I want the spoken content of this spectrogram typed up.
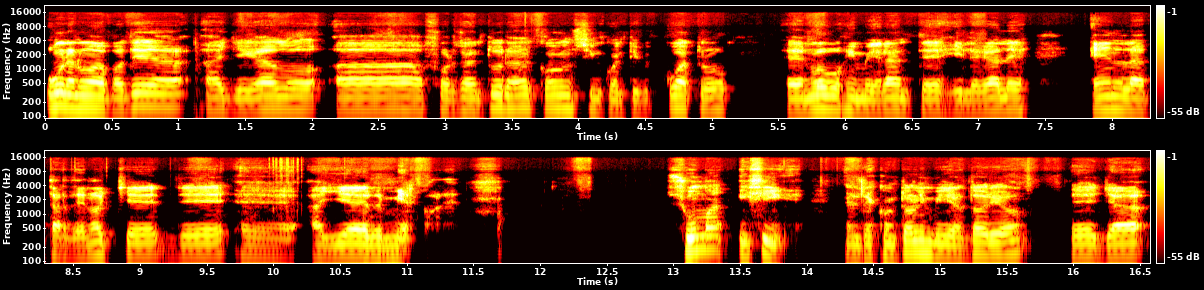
una nueva patea ha llegado a Fuerteventura con 54 eh, nuevos inmigrantes ilegales en la tarde-noche de eh, ayer miércoles. Suma y sigue. El descontrol inmigratorio eh, ya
